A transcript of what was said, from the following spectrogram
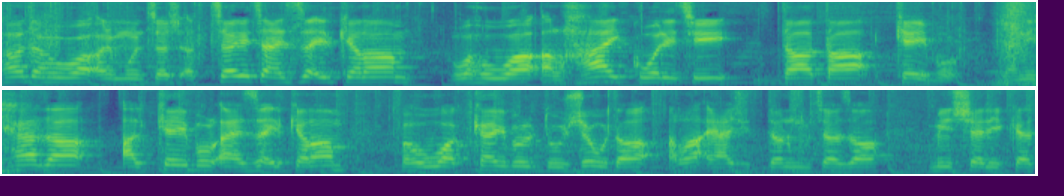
هذا هو المنتج الثالث أعزائي الكرام وهو ال high quality data cable يعني هذا الكيبل أعزائي الكرام فهو كيبل ذو جودة رائعة جدا ممتازة من شركة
